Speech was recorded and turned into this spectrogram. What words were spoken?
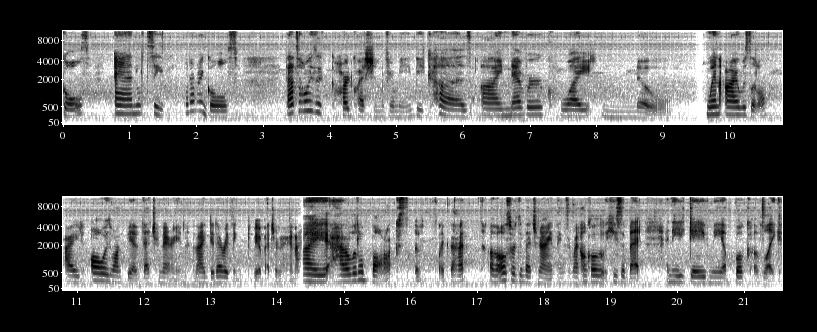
goals. And let's see, what are my goals? That's always a hard question for me because I never quite know. When I was little, I always wanted to be a veterinarian and I did everything to be a veterinarian. I had a little box of like that of all sorts of veterinarian things. And my uncle, he's a vet, and he gave me a book of like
